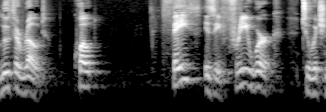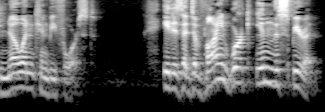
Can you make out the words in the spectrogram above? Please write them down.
Luther wrote, quote, Faith is a free work to which no one can be forced. It is a divine work in the Spirit,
